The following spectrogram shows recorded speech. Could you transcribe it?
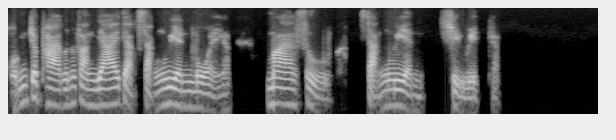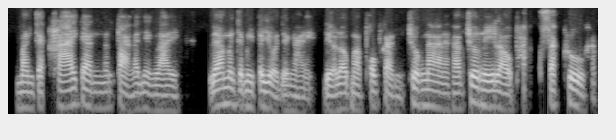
ผมจะพาคุณผู้ฟังย้ายจากสังเวียนมวยครับ มาสู่สังเวียนชีวิตครับ มันจะคล้ายกันมันต่างกันอย่างไร แล้วมันจะมีประโยชน์ยังไง เดี๋ยวเรามาพบกันช่วงหน้านะครับ ช่วงนี้เราพักสักครู่ครับ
